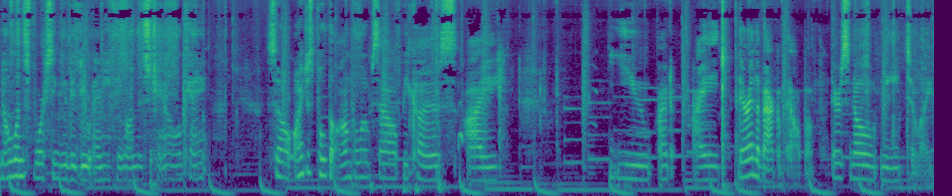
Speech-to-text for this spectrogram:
No one's forcing you to do anything on this channel, okay? So I just pulled the envelopes out because I you I, I they're in the back of the album. There's no need to like.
